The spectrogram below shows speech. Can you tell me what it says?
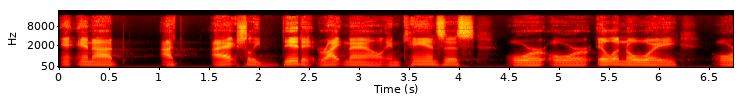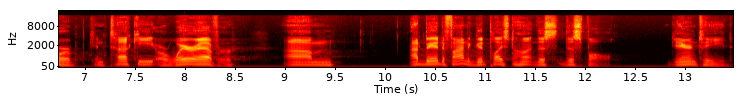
and, and I, I, I actually did it right now in Kansas or, or Illinois or Kentucky or wherever, um, I'd be able to find a good place to hunt this this fall, guaranteed.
